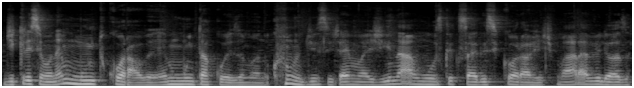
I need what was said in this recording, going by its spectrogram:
de crescer, mano. É muito coral, véio. é muita coisa, mano. Como eu disse, já imagina a música que sai desse coral, gente. Maravilhosa.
